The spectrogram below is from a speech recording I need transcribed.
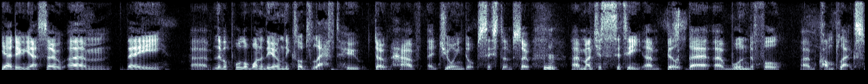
Yeah, I do. Yeah, so um, they um, Liverpool are one of the only clubs left who don't have a joined up system. So mm. uh, Manchester City um, built their uh, wonderful um, complex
